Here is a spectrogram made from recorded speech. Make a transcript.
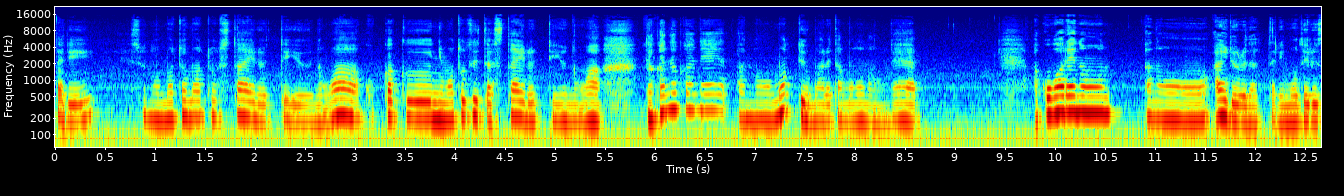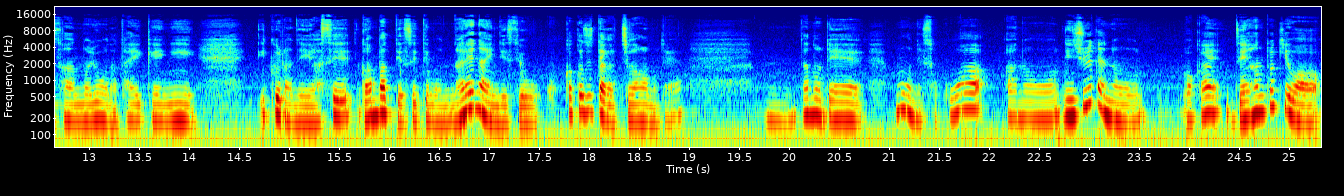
たりそのもともとスタイルっていうのは骨格に基づいたスタイルっていうのはなかなかねあの持って生まれたものなので憧れのあのアイドルだったりモデルさんのような体型にいくらね痩せ頑張って痩せてもなれないんですよ骨格自体が違うので。うん、なのでもうねそこはあの20代の若い前半の時は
